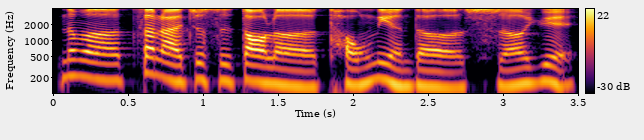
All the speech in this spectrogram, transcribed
那么再来就是到了同年的十二月，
